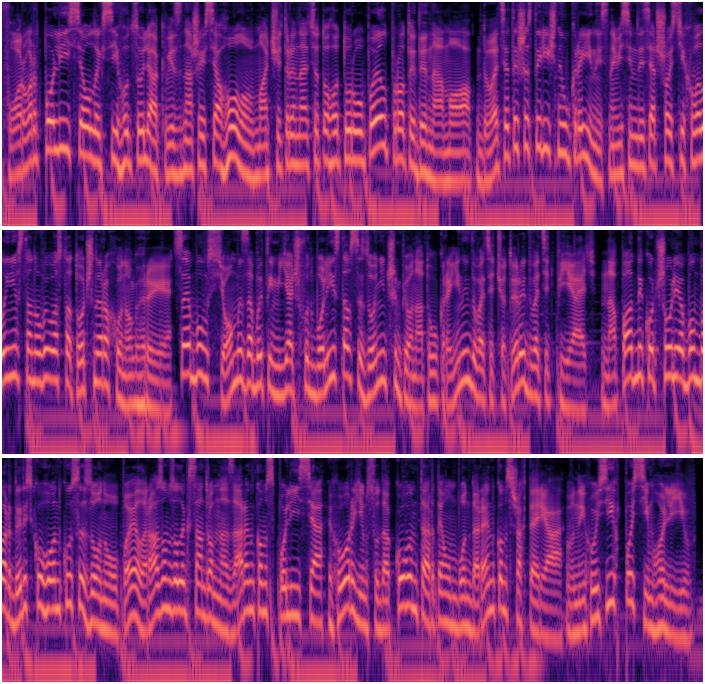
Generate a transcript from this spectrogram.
Форвард Полісся Олексій Гуцуляк відзначився голом в матчі 13-го туру УПЛ проти Динамо. 26-річний українець на 86-й хвилині встановив остаточний рахунок гри. Це був сьомий забитий м'яч футболіста в сезоні чемпіонату України 24-25. Нападник очолює бомбардирську гонку сезону УПЛ разом з Олександром Назаренком з Полісся, Георгієм Судаковим та Артемом Бондаренком з Шахтаря. В них усіх по сім голів.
